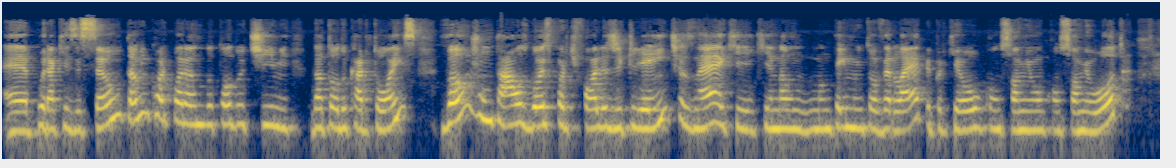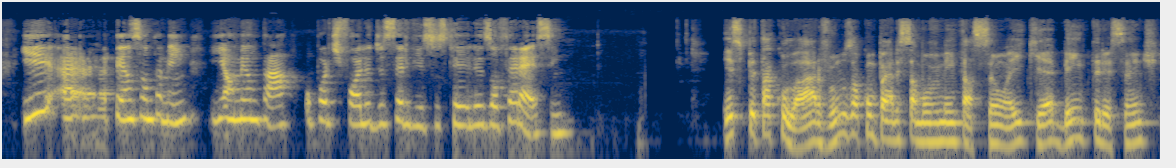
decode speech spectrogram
é, por aquisição, estão incorporando todo o time da Todo Cartões, vão juntar os dois portfólios de clientes, né? Que, que não, não tem muito overlap, porque ou consome um ou consome o outro. E é, pensam também em aumentar o portfólio de serviços que eles oferecem. Espetacular. Vamos acompanhar essa movimentação aí que é bem interessante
